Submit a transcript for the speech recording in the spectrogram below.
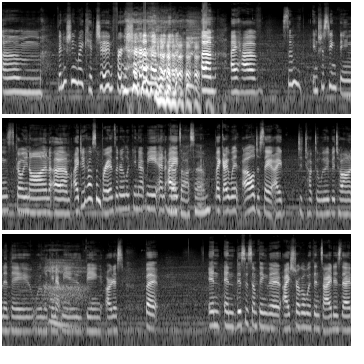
um finishing my kitchen for sure um i have some interesting things going on um i do have some brands that are looking at me and i That's awesome. like I went. I'll just say I did talk to Louis Vuitton, and they were looking at me as being artist, but and and this is something that I struggle with inside is that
